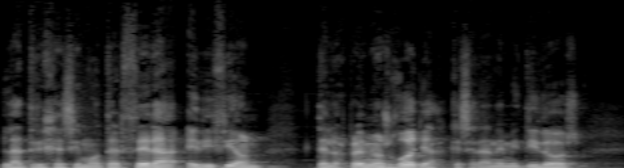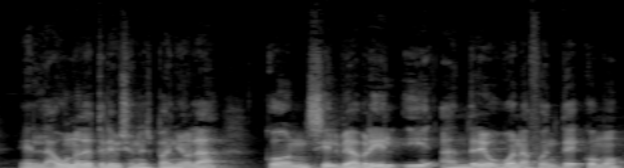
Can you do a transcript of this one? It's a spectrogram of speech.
la 33 edición de los premios Goya, que serán emitidos en la 1 de Televisión Española con Silvia Abril y Andreu Buenafuente como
